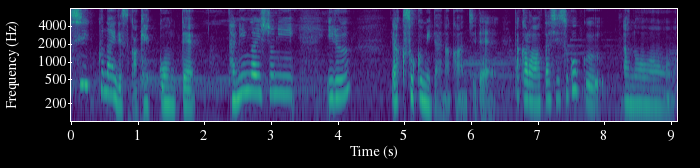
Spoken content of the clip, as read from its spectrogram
しくないですか？結婚って。他人が一緒にいる約束みたいな感じで。だから私すごくあの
